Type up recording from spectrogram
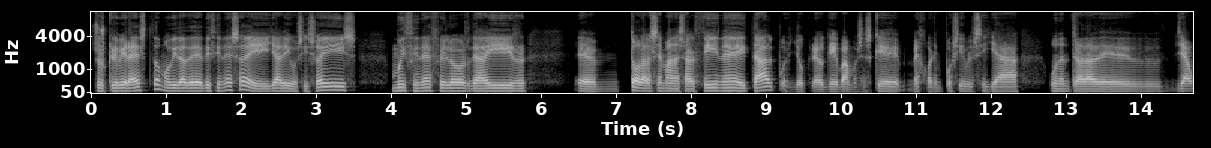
suscribir a esto, movida de, de, Cinesa, y ya digo, si sois muy cinéfilos de ir em, todas las semanas al cine y tal, pues yo creo que, vamos, es que mejor imposible si ya una entrada de ya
